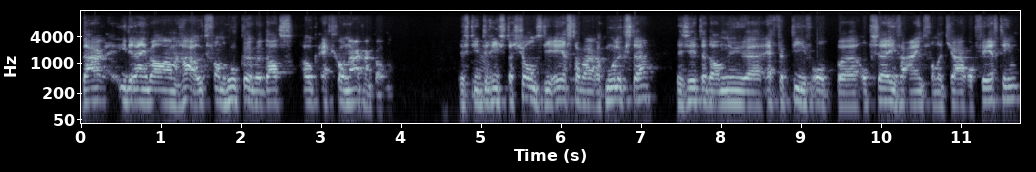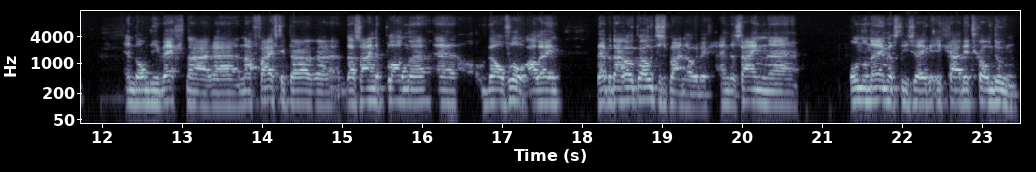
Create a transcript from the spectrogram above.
daar iedereen wel aan houdt van hoe kunnen we dat ook echt gewoon na gaan komen. Dus die drie stations, die eerste waren het moeilijkste. Die zitten dan nu uh, effectief op, uh, op 7 eind van het jaar op 14. En dan die weg naar, naar 50, daar, daar zijn de plannen wel voor. Alleen, we hebben daar ook auto's bij nodig. En er zijn ondernemers die zeggen, ik ga dit gewoon doen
